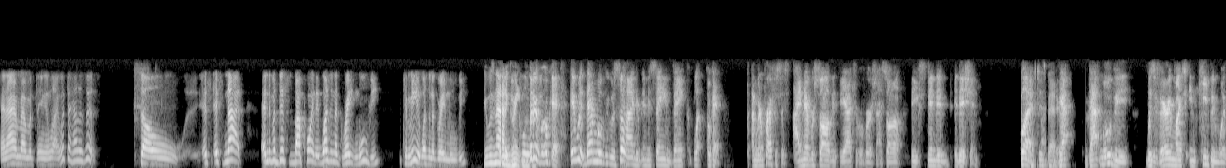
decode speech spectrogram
And I remember thinking, like, what the hell is this? So it's it's not. And but this is my point. It wasn't a great movie. To me, it wasn't a great movie. It was not And a great pull- movie. But it, okay, it was that movie was So- kind of in the same vein. Okay, I'm going to preface this. I never saw the theatrical version. I saw the extended edition, but Which is better. that that movie was very much in keeping with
